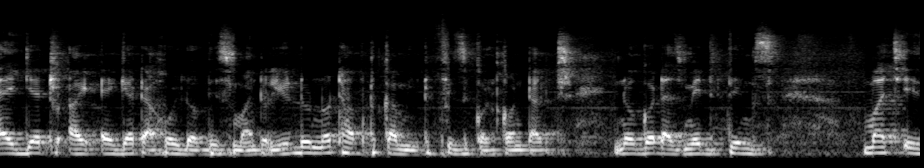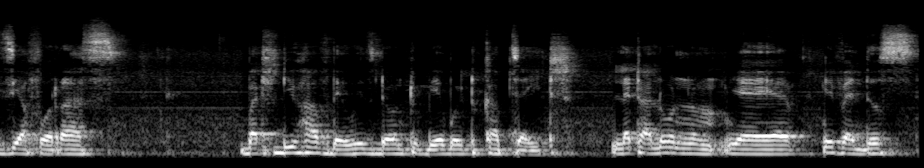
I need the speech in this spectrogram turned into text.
I, I get I, I get a hold of this mantle. You do not have to come into physical contact. You know, God has made things much easier for us. But do you have the wisdom to be able to capture it? Let alone, um, yeah, even those.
